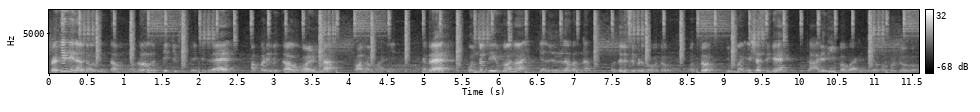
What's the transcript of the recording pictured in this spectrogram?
ಪ್ರತಿದಿನನೂ ಇಂಥ ಮನೋವೃತ್ತಿ ಟಿಪ್ಸ್ ಬೇಕಿದ್ರೆ ಅಪರಿಮಿತ ವರ್ಲ್ಡ್ನ ಫಾಲೋ ಮಾಡಿ. ಯಾಕಂದ್ರೆ ಒಂದು ತೀರ್ಮಾನ ಎಲ್ಲವನ್ನ ಬದಲಿಸಿ ಬಿಡಬಹುದು ಮತ್ತು ನಿಮ್ಮ ಯಶಸ್ಸಿಗೆ ದಾರಿದೀಪವಾಗಿ ಬಿಡಬಹುದು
